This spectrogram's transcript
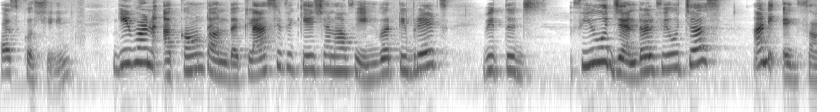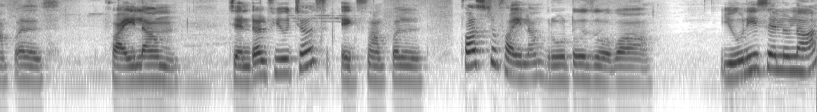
First question give an account on the classification of invertebrates with few general features and examples. Phylum general features example. First phylum protozoa. Unicellular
